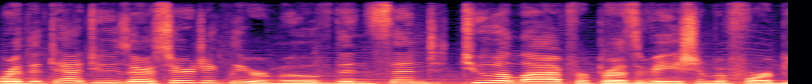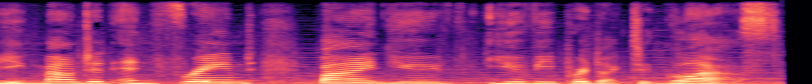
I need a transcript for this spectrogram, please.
where the tattoos are surgically removed, then sent to a lab for preservation before being mounted and framed behind UV protected glass.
